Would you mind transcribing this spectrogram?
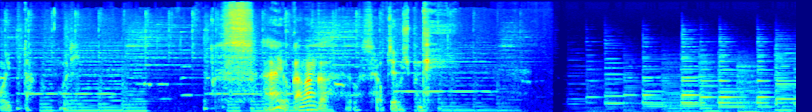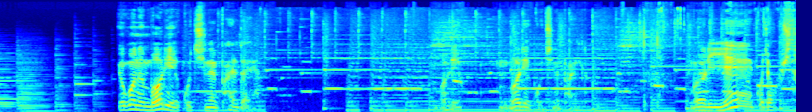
오, 이쁘다. 머리. 아, 이거 까만 거. 이거 잘 없애고 싶은데. 요거는 머리에 꽂히는 파일더예요. 머리에 꽂히는 파일도 머리에 꽂아봅시다.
